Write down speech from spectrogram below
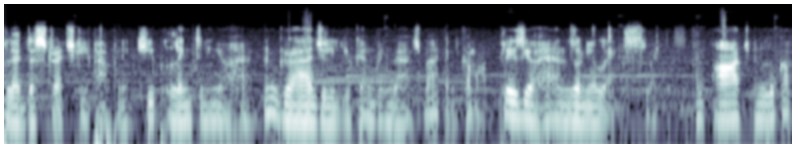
let the stretch keep happening keep lengthening your hand and gradually you can bring the hands back and come up. Place your hands on your legs like this and arch and look up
